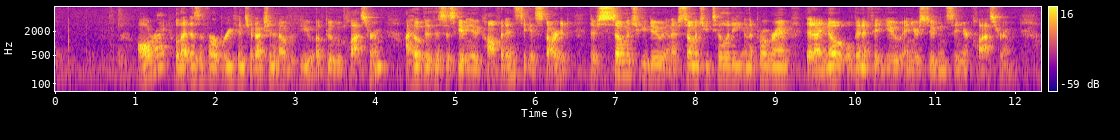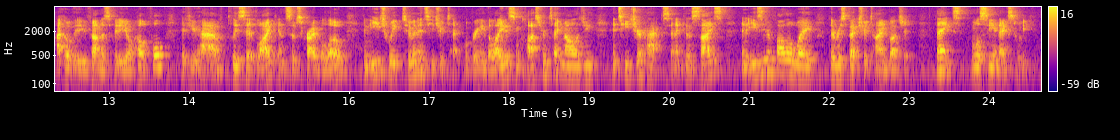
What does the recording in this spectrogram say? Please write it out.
Alright, well that does it for a brief introduction and overview of Google Classroom. I hope that this has given you the confidence to get started. There's so much you can do and there's so much utility in the program that I know it will benefit you and your students in your classroom. I hope that you found this video helpful. If you have, please hit like and subscribe below. And each week, 2 Minute Teacher Tech will bring you the latest in classroom technology and teacher hacks in a concise and easy to follow way that respects your time budget. Thanks, and we'll see you next week.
